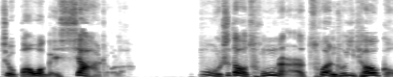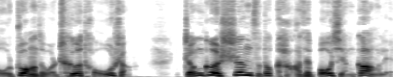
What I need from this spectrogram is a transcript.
就把我给吓着了。不知道从哪儿窜出一条狗，撞在我车头上，整个身子都卡在保险杠里，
